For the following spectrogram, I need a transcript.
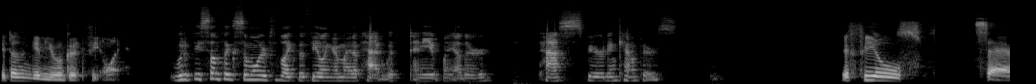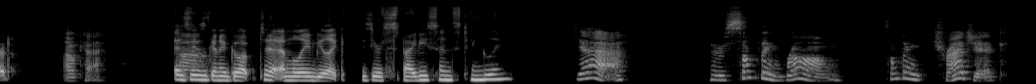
It doesn't give you a good feeling. Would it be something similar to like the feeling I might have had with any of my other past spirit encounters? It feels sad. Okay. Essie's Um, gonna go up to Emily and be like, "Is your spidey sense tingling?" Yeah. There's something wrong. Something tragic.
